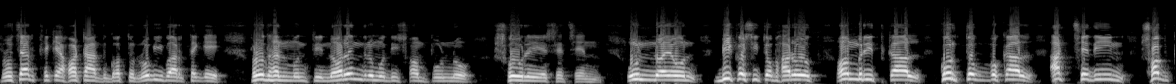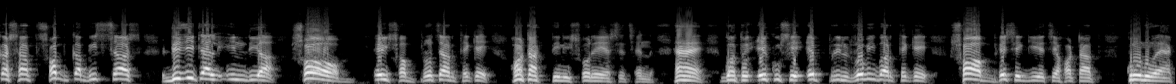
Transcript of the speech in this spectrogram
প্রচার থেকে হঠাৎ গত রবিবার থেকে প্রধানমন্ত্রী নরেন্দ্র মোদী সম্পূর্ণ সরে এসেছেন। উন্নয়ন, বিকশিত ভারত, অমৃতকাল, কর্তব্যকাল আচ্ছে দিন সবকা সাথ, সবকা বিশ্বাস, ডিজিটাল ইন্ডিয়া, সব। এই সব প্রচার থেকে হঠাৎ তিনি সরে এসেছেন। হ্যাঁ গত একুশে এপ্রিল রবিবার থেকে সব ভেসে গিয়েছে হঠাৎ কোনো এক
